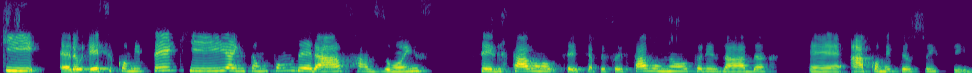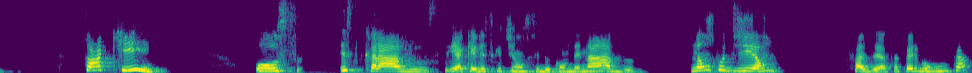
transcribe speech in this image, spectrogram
que era esse comitê que ia então ponderar as razões se eles estavam, se, a pessoa estava ou não autorizada é, a cometer o suicídio. Só que os escravos e aqueles que tinham sido condenados não podiam fazer essa pergunta,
